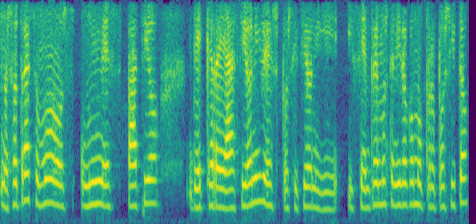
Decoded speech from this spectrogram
nosotras somos un espacio de creación y de exposición y, y siempre hemos tenido como propósito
